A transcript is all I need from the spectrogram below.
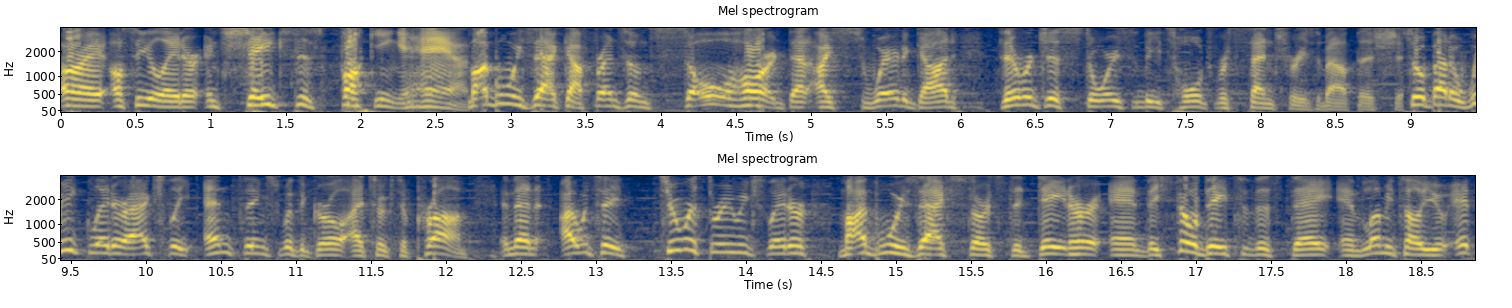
Alright, I'll see you later, and shakes his fucking hand. My boy Zach got friend zoned so hard that I swear to God, there were just stories to be told for centuries about this shit. So about a week later, I actually end things with the girl I took to prom. And then I would say two or three weeks later, my boy Zach starts to date her, and they still date to this day. And let me tell you, it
